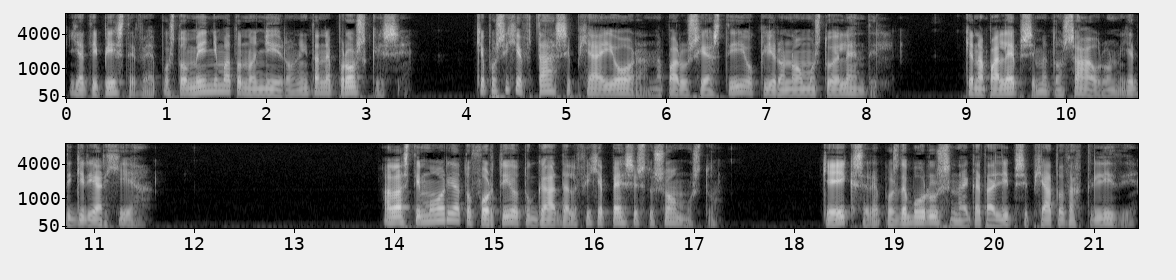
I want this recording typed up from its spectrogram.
Γιατί πίστευε πως το μήνυμα των ονείρων ήταν πρόσκληση και πως είχε φτάσει πια η ώρα να παρουσιαστεί ο κληρονόμος του Ελέντιλ και να παλέψει με τον Σάουρον για την κυριαρχία. Αλλά στη Μόρια το φορτίο του Γκάνταλφ είχε πέσει στους ώμους του και ήξερε πως δεν μπορούσε να εγκαταλείψει πια το δαχτυλίδι,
